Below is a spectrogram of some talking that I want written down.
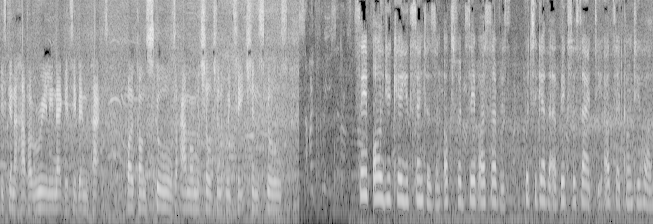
is going to have a really negative impact both on schools and on the children that we teach in schools. Save All UK Youth Centres and Oxford Save Our Service put together a big society outside County Hall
